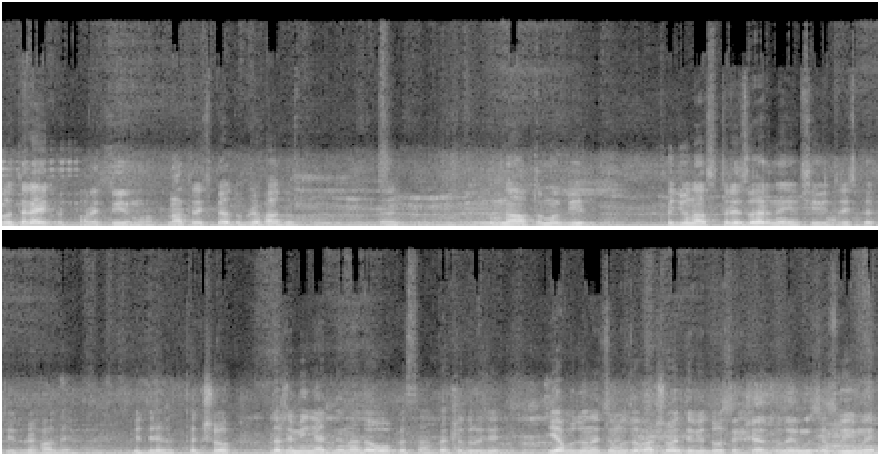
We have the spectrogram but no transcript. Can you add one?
лотерейку, працюємо на 35-ту бригаду е, на автомобіль. Хоч у нас три звернення, всі від 35-ї бригади підряд. Так що навіть міняти не треба описа. Так що, друзі, я буду на цьому завершувати відосик. Зараз займуся своїми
